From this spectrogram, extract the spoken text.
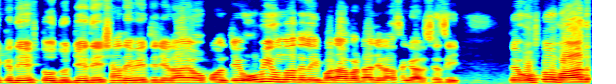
ਇੱਕ ਦੇਸ਼ ਤੋਂ ਦੂਜੇ ਦੇਸ਼ਾਂ ਦੇ ਵਿੱਚ ਜਿਹੜਾ ਆ ਉਹ ਪਹੁੰਚੇ ਉਹ ਵੀ ਉਹਨਾਂ ਦੇ ਲਈ ਬੜਾ ਵੱਡਾ ਜਿਹੜਾ ਸੰਘਰਸ਼ ਸੀ। ਤੇ ਉਸ ਤੋਂ ਬਾਅਦ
